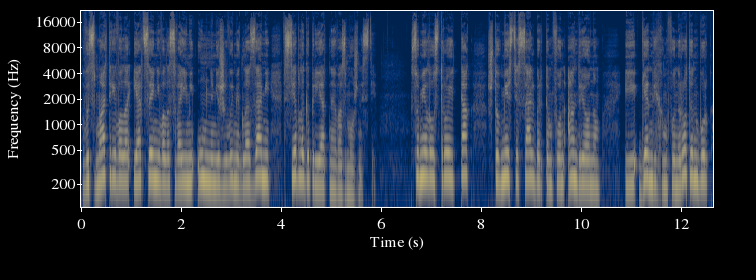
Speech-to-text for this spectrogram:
высматривала и оценивала своими умными живыми глазами все благоприятные возможности. Сумела устроить так, что вместе с Альбертом фон Андрионом и Генрихом фон Ротенбург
